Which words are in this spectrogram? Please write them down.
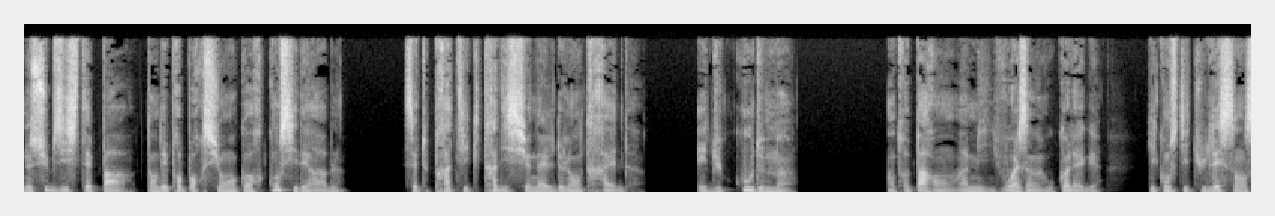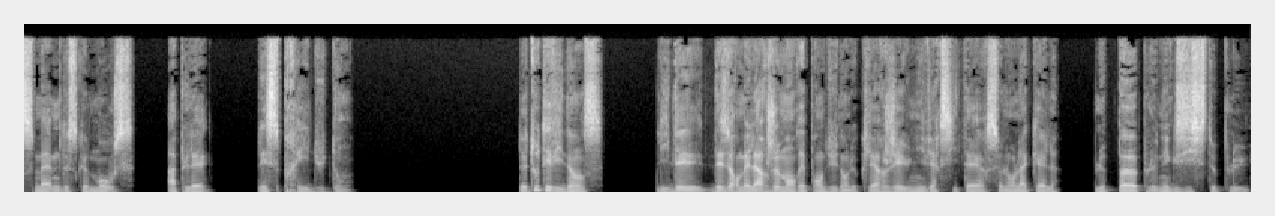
ne subsistait pas, dans des proportions encore considérables, cette pratique traditionnelle de l'entraide et du coup de main entre parents, amis, voisins ou collègues, qui constitue l'essence même de ce que Mauss appelait l'esprit du don. De toute évidence, l'idée désormais largement répandue dans le clergé universitaire selon laquelle le peuple n'existe plus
